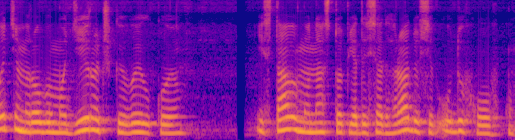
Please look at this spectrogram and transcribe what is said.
Потім робимо дірочки вилкою і ставимо на 150 градусів у духовку.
